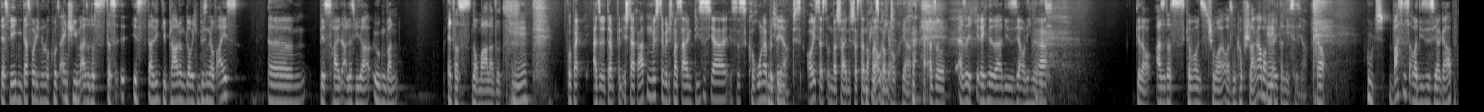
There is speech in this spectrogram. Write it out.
Deswegen, das wollte ich nur noch kurz einschieben. Also, das, das ist, da liegt die Planung, glaube ich, ein bisschen auf Eis, ähm, bis halt alles wieder irgendwann etwas normaler wird. Wobei, also da, wenn ich da raten müsste, würde ich mal sagen, dieses Jahr ist es Corona-bedingt äußerst unwahrscheinlich, dass da noch was Glaube kommt. ich auch, ja. Also, Also, ich rechne da dieses Jahr auch nicht mehr ja, mit. Genau. Also, das können wir uns schon mal aus dem Kopf schlagen, aber vielleicht dann nächstes Jahr. ja. Gut. Was es aber dieses Jahr gab,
